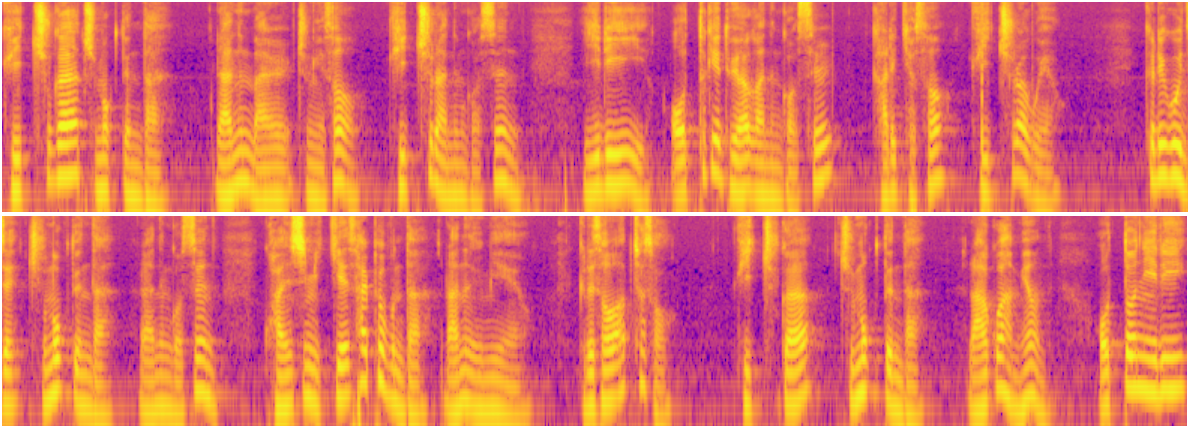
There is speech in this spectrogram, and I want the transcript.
귀추가 주목된다. 라는 말 중에서 귀추라는 것은 일이 어떻게 되어가는 것을 가리켜서 귀추라고 해요. 그리고 이제 주목된다. 라는 것은 관심 있게 살펴본다. 라는 의미예요. 그래서 합쳐서 귀추가 주목된다. 라고 하면 어떤 일이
